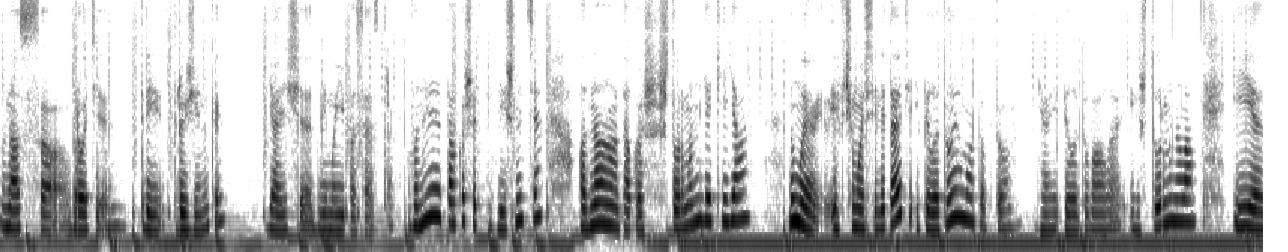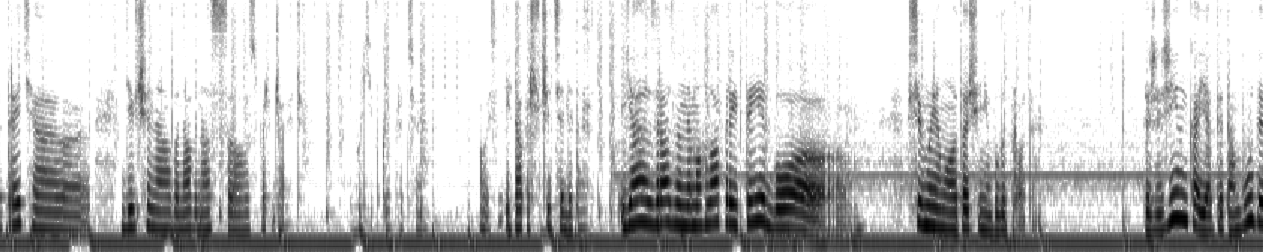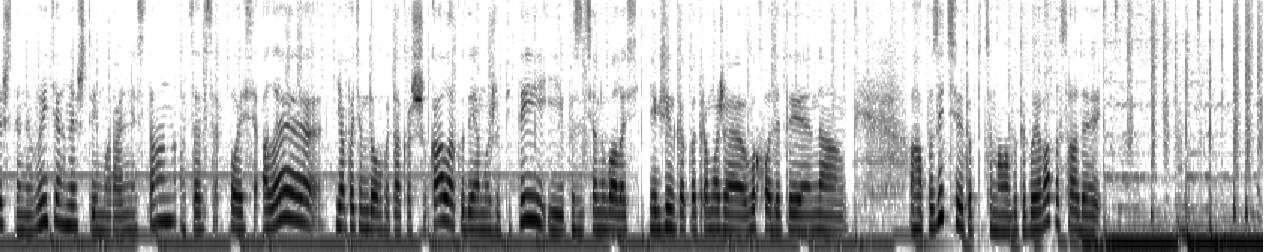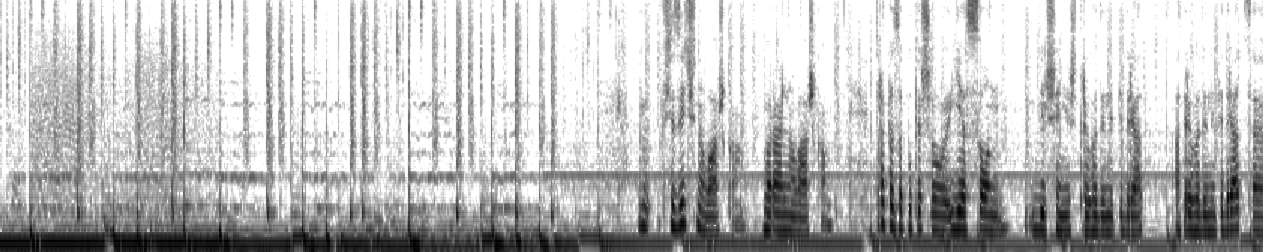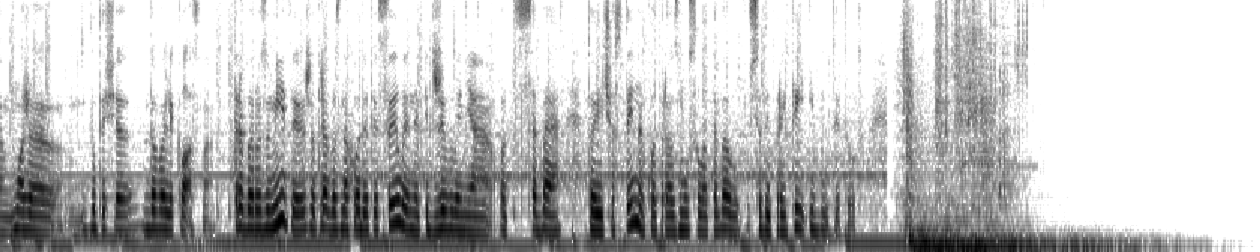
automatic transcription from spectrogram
У нас е, в роті три, три жінки. Я і ще дві мої посестри. Вони також і впівішниці. Одна також штурман, як і я. Ну, ми і вчимося літати, і пілотуємо. Тобто я і пілотувала, і штурманила. І третя е, дівчина, вона в нас е, споряджаюча. З бухівкою працює. Ось, і також вчиться літати. Я зразу не могла прийти, бо всі в моєму оточенні були проти. Ти ж жінка, як ти там будеш, ти не витягнеш, твій моральний стан, оце все. Ось, але я потім довго також шукала, куди я можу піти, і позиціонувалась як жінка, котра може виходити на позицію, тобто це мала бути бойова посада. Ну, Фізично важко, морально важко. Треба забути, що є сон більше ніж три години підряд. А три години підряд це може бути ще доволі класно. Треба розуміти, що треба знаходити сили на підживлення от себе тої частини, котра змусила тебе сюди прийти і бути тут.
